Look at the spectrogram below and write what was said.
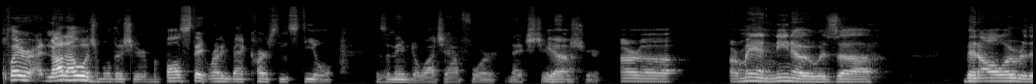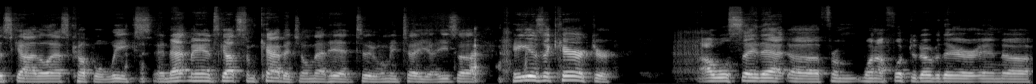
player not eligible this year, but Ball State running back Carson Steele is a name to watch out for next year yeah. for sure. Our uh, our man Nino is uh, been all over this guy the last couple of weeks, and that man's got some cabbage on that head too. Let me tell you, he's a he is a character. I will say that uh, from when I flipped it over there and uh,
